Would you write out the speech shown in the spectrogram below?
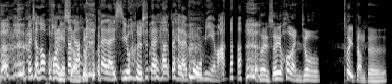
的 没想到不是给大家带来希望，而是带他带来破灭嘛。对，所以后来你就退党的。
